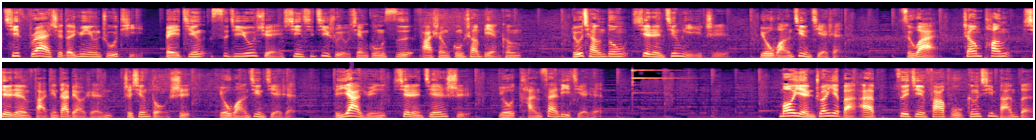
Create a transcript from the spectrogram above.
七 Fresh 的运营主体北京四季优选信息技术有限公司发生工商变更，刘强东卸任经理一职，由王静接任。此外，张胖卸任法定代表人、执行董事，由王静接任；李亚云卸任监事，由谭赛丽接任。猫眼专业版 App 最近发布更新版本，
